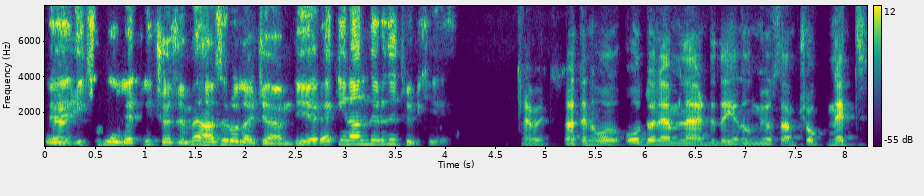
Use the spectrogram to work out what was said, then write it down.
e, evet. iki devletli çözüme hazır olacağım diyerek inandırdı Türkiye'yi. Evet zaten o, o dönemlerde de yanılmıyorsam çok net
